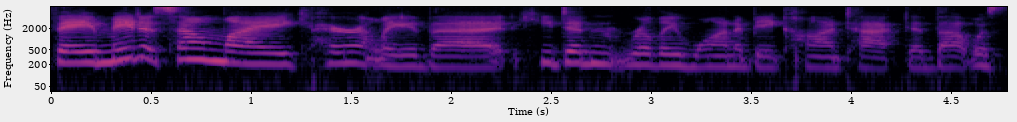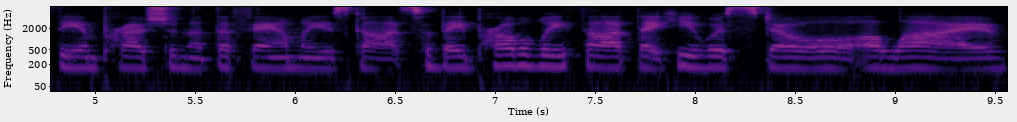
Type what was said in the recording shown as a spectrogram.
They made it sound like apparently that he didn't really want to be contacted. That was the impression that the families got. So they probably thought that he was still alive.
